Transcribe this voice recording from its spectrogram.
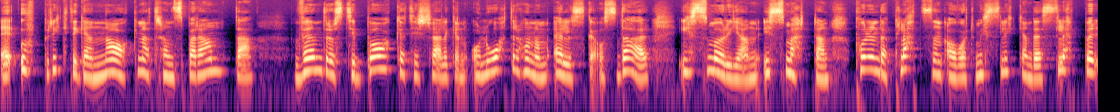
är uppriktiga, nakna, transparenta vänder oss tillbaka till kärleken och låter honom älska oss där, i smörjan, i smärtan, på den där platsen av vårt misslyckande, släpper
